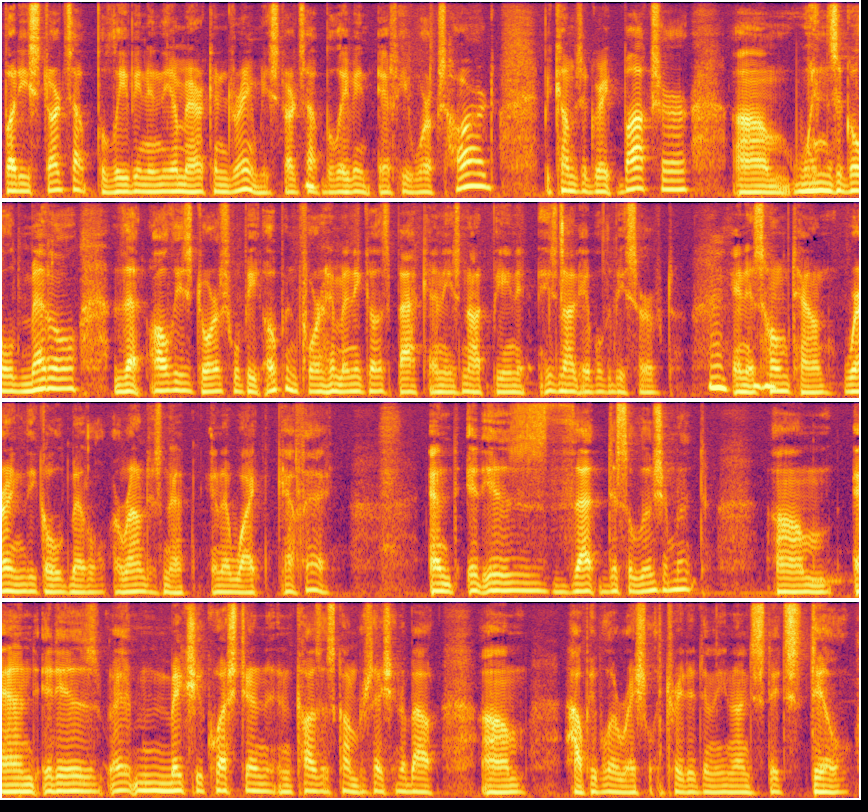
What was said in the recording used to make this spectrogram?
but he starts out believing in the American dream. He starts out believing if he works hard, becomes a great boxer, um, wins a gold medal, that all these doors will be open for him. And he goes back and he's not being he's not able to be served in his hometown wearing the gold medal around his neck in a white cafe. And it is that disillusionment. Um, and it is it makes you question and causes conversation about um, how people are racially treated in the United States still.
